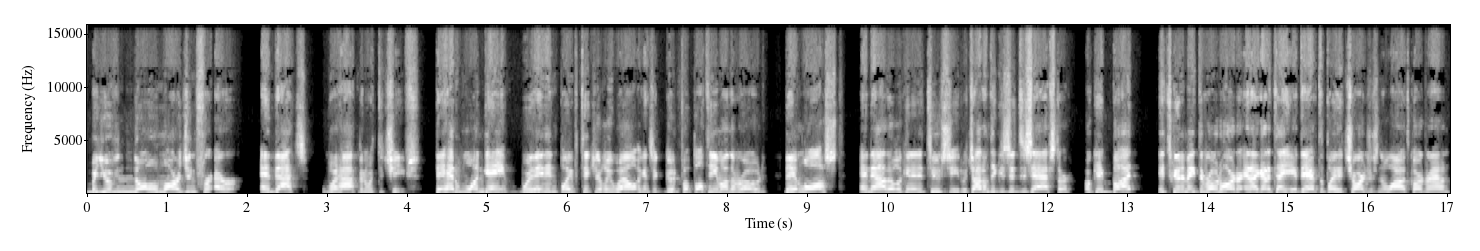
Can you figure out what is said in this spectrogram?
but you have no margin for error. And that's what happened with the Chiefs. They had one game where they didn't play particularly well against a good football team on the road. They lost, and now they're looking at a two seed, which I don't think is a disaster. Okay, but it's going to make the road harder. And I got to tell you, if they have to play the Chargers in the wild card round,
